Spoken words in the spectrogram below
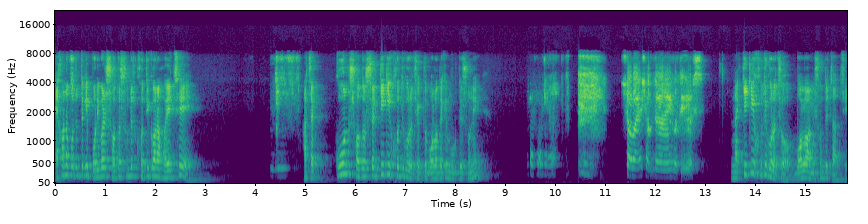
এখনও পর্যন্ত কি পরিবারের সদস্যদের ক্ষতি করা হয়েছে? আচ্ছা কোন সদস্যের কি কি ক্ষতি করেছে? একটু বলো দেখে মুখ দিয়ে শুনি। সবাই সব ধরনের ক্ষতি করছে। না কি কি ক্ষতি করেছ? বলো আমি শুনতে চাচ্ছি।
